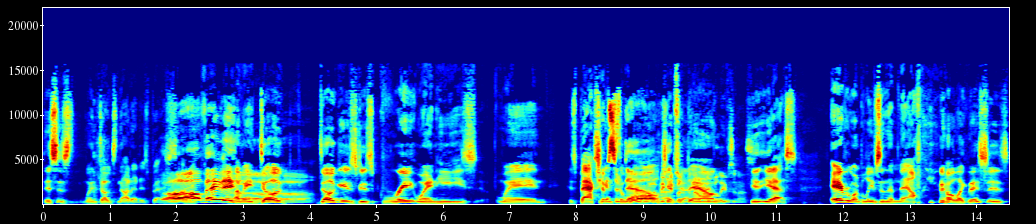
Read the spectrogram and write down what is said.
this is when Doug's not at his best. Oh I mean, baby! I mean, Doug Doug is just great when he's when his back's Chips against the down. wall, Nobody- chips but are down. believes in us. Y- yes, everyone believes in them now. you know, like this is.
